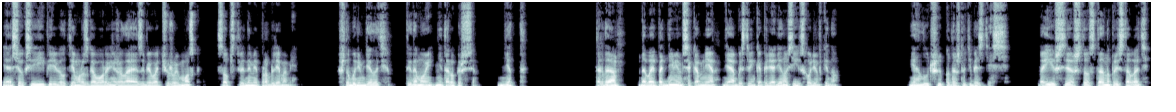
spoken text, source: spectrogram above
Я осекся и перевел тему разговора, не желая забивать чужой мозг собственными проблемами. — Что будем делать? Ты домой не торопишься? — Нет. — Тогда давай поднимемся ко мне, я быстренько переоденусь и сходим в кино. — Я лучше подожду тебя здесь. Боишься, что стану приставать?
